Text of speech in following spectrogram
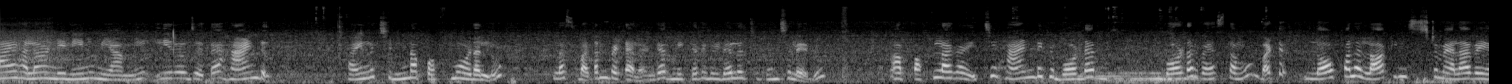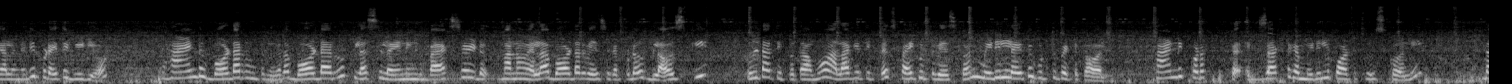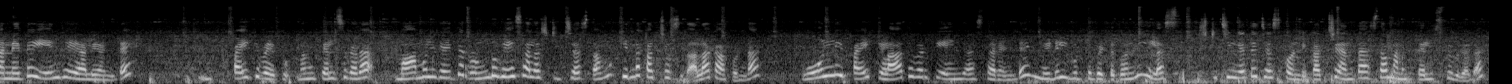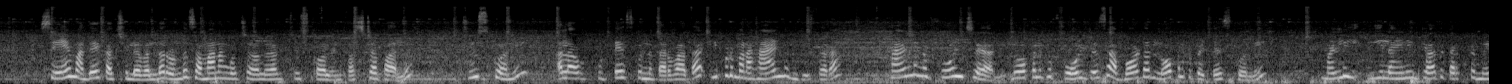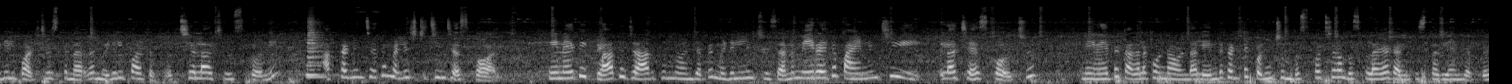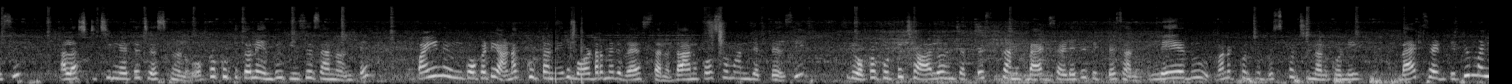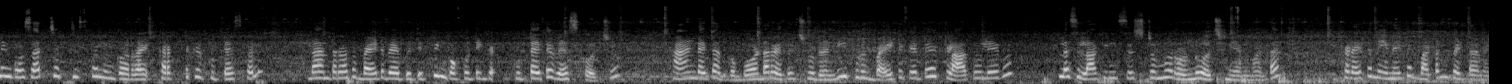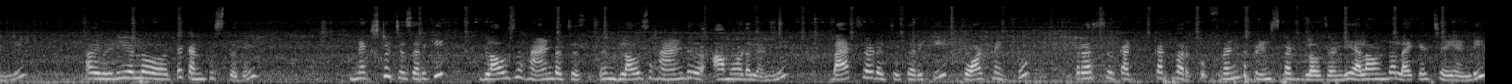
Hi hello అండి. నేను మీ అమ్మి. ఈరోజు అయితే హ్యాండ్ పైన చిన్న పఫ్ మోడల్ ప్లస్ బటన్ పెట్టాలండి. అది మీకు అది వీడియోలో చూపించలేదు. ఆ పఫ్ లాగా ఇచ్చి హ్యాండ్కి బోర్డర్ బోర్డర్ వేస్తాము. బట్ లోపల లాకింగ్ సిస్టమ్ ఎలా వేయాలనేది ఇప్పుడైతే వీడియో. హ్యాండ్ బోర్డర్ ఉంటుంది కదా border plus lining back side మనం ఎలా బోర్డర్ వేసేటప్పుడు బ్లౌజ్కి ఉల్టా తిప్పుతాము అలాగే తిప్పేసి పై కుట్టు వేసుకొని మిడిల్ అయితే గుర్తు పెట్టుకోవాలి. హ్యాండ్కి కూడా ఎగ్జాక్ట్గా మిడిల్ పార్ట్ చూసుకొని దాన్ని అయితే ఏం చేయాలి అంటే పైకి వైపు మనకు తెలుసు కదా మామూలుగా అయితే రెండు వేసి అలా స్టిచ్ చేస్తాము కింద ఖర్చు వస్తుంది అలా కాకుండా ఓన్లీ పై క్లాత్ వరకు ఏం చేస్తారంటే మిడిల్ గుర్తు పెట్టుకొని ఇలా స్టిచ్చింగ్ అయితే చేసుకోండి. ఖర్చు ఎంత వేస్తా మనకు తెలుస్తుంది కదా. సేమ్ అదే ఖర్చు లెవెల్లో రెండు సమానంగా వచ్చేలాగా చూసుకోవాలండి ఫస్ట్ ఆఫ్ ఆల్. చూసుకొని అలా కుట్టేసుకున్న తర్వాత ఇప్పుడు మన హ్యాండ్ని చూస్తారా? హ్యాండ్ను ఫోల్డ్ చేయాలి. లోపలికి ఫోల్డ్ చేసి ఆ బార్డర్ లోపలికి పెట్టేసుకొని మళ్ళీ ఈ lining cloth correct middle part చూస్తున్నారు కదా మిడిల్ పార్ట్ వచ్చేలా చూసుకొని అక్కడి నుంచి అయితే మళ్ళీ స్టిచ్చింగ్ చేసుకోవాలి. నేనైతే ఈ క్లాత్ జారుతుంది అని చెప్పి మిడిల్ నుంచి చూసాను మీరైతే పైనుంచి ఇలా చేసుకోవచ్చు. నేనైతే కదలకుండా ఉండాలి. ఎందుకంటే కొంచెం బుసుకొచ్చిన బుసుకులాగా కనిపిస్తుంది అని చెప్పేసి అలా స్టిచ్చింగ్ అయితే చేసుకున్నాను ఒక్క కుట్టుతోనే ఎందుకు తీసేసాను అంటే పైన ఇంకొకటి అణక్కుట్టు అనేది బార్డర్ మీద వేస్తాను. దానికోసం అని చెప్పేసి ఇది ఒక కుట్టు చాలు అని చెప్పేసి దానికి బ్యాక్ సైడ్ అయితే తిప్పేశాను. లేదు మనకు కొంచెం రిస్క్ వచ్చింది అనుకోండి. బ్యాక్ సైడ్ తిప్పి మళ్ళీ ఇంకోసారి చెక్ చేసుకొని ఇంకో రై కరెక్ట్గా కుట్టేసుకొని దాని తర్వాత బయట వైపు తిప్పి ఇంకో కుట్టి కుట్టు అయితే వేసుకోవచ్చు. హ్యాండ్ అయితే అది బోర్డర్ అయితే చూడండి. ఇప్పుడు బయటకైతే క్లాత్ లేదు ప్లస్ లాకింగ్ సిస్టమ్ రెండు వచ్చినాయి అనమాట ఇక్కడైతే నేనైతే బటన్ పెట్టానండి. అది వీడియోలో అయితే కనిపిస్తుంది. నెక్స్ట్ వచ్చేసరికి బ్లౌజ్ హ్యాండ్ వచ్చేసి బ్లౌజ్ హ్యాండ్ ఆ మోడల్ అండి. బ్యాక్ సైడ్ వచ్చేసరికి what neck plus cut cut work front prints cut blouse అండి. ఎలా ఉందో లైక్ చేయండి.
